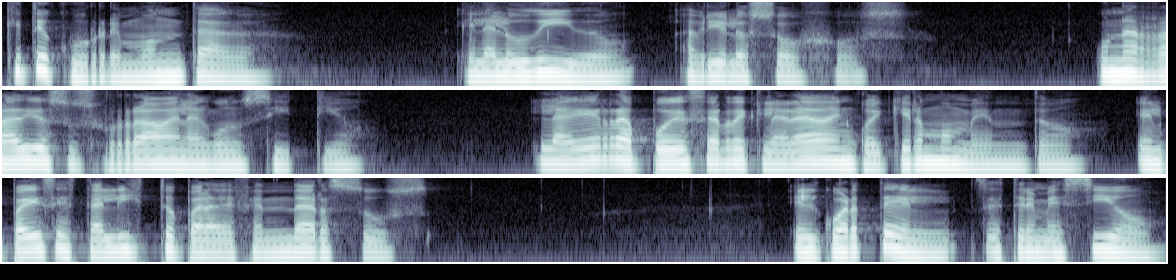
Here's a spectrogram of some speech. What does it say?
¿Qué te ocurre, Montag? El aludido abrió los ojos. Una radio susurraba en algún sitio. La guerra puede ser declarada en cualquier momento. El país está listo para defender sus... El cuartel se estremeció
